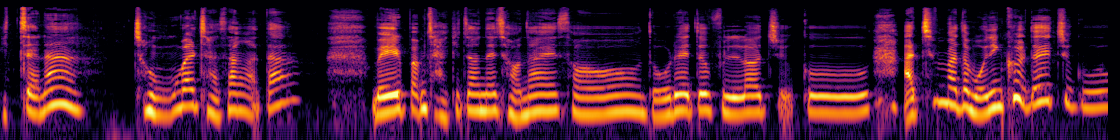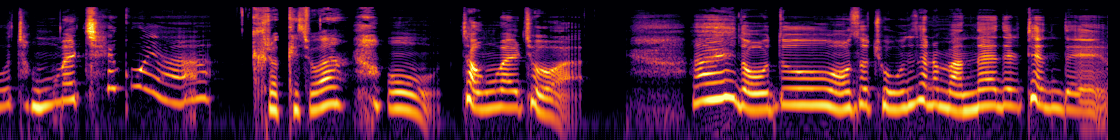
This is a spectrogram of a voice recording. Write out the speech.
있잖아. 정말 자상하다. 매일 밤 자기 전에 전화해서 노래도 불러주고 아침마다 모닝콜도 해주고 정말 최고야. 그렇게 좋아? 어, 정말 좋아. 아이, 너도 어서 좋은 사람 만나야 될 텐데.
